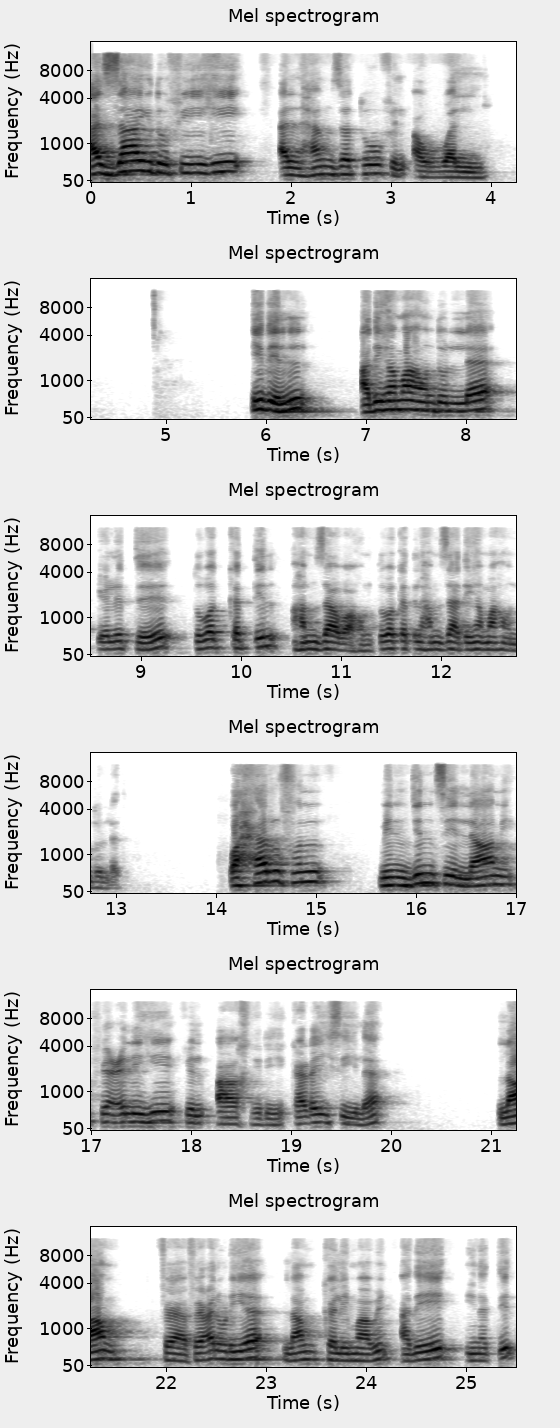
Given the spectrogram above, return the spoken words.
அசாயிது ஃபீஹி அல் ஹம்சத்து ஃபில் அவ்வல் இதில் அதிகமாக வந்துள்ள எழுத்து துவக்கத்தில் ஹம்சாவாகும். துவக்கத்தில் ஹம்சா அதிகமாக வந்துள்ளது வஹர்ஃபுன் மின் ஜின்சி லாமி ஃபிஅலிஹி ஃபில் ஆஹிரி. கடைசியில லாம் ஃபெயலுடைய லாம் கலிமாவின் அதே இனத்தில்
